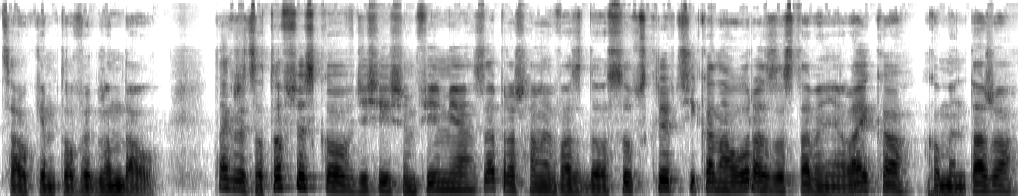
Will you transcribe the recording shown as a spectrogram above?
całkiem to wyglądało. Także co, to wszystko w dzisiejszym filmie. Zapraszamy Was do subskrypcji kanału oraz zostawienia lajka, komentarza.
